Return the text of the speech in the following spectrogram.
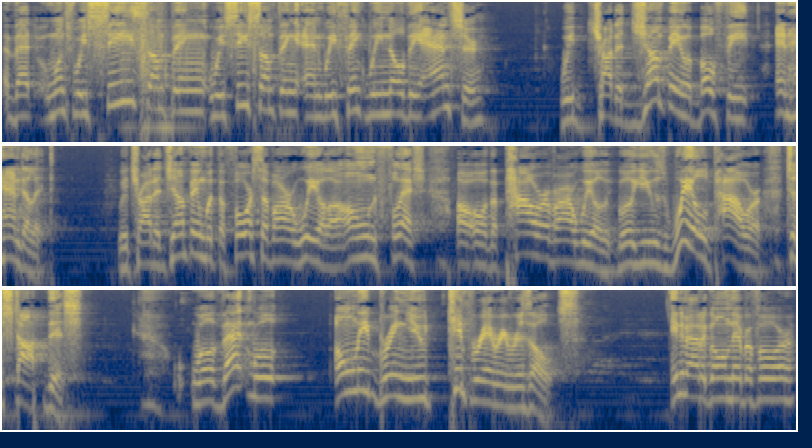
that once we see something, we see something and we think we know the answer, we try to jump in with both feet and handle it. We try to jump in with the force of our will, our own flesh, or, or the power of our will. We'll use willpower to stop this. Well, that will only bring you temporary results. Anybody gone there before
